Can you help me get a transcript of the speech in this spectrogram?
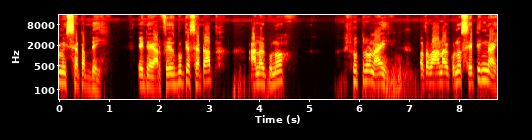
আমি সেট আপ দেই। এটাই আর ফেসবুকে সেট আপ আনার কোনো সূত্র নাই, অথবা আনার কোনো সেটিং নাই।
